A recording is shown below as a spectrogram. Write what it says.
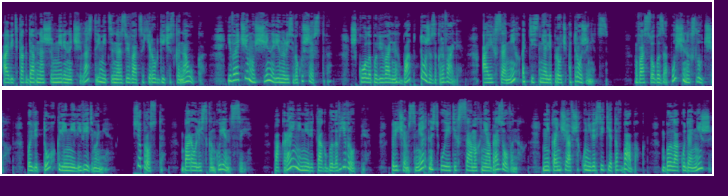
А ведь когда в нашем мире начала стремительно развиваться хирургическая наука, и врачи-мужчины ринулись в акушерство, школы повивальных баб тоже закрывали а их самих оттесняли прочь от рожениц. В особо запущенных случаях повитух клеймили ведьмами. Все просто, боролись с конкуренцией. По крайней мере, так было в Европе. Причем смертность у этих самых необразованных не кончавших университетов бабок, была куда ниже,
